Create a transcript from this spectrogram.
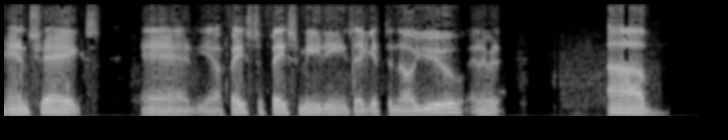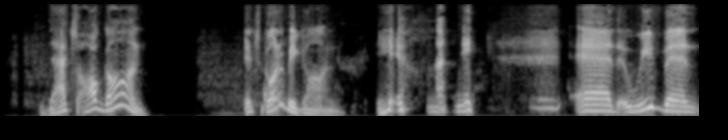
handshakes, and you know face-to-face meetings. They get to know you, and everything. Uh, that's all gone it's going to be gone. Yeah. Mhm. and we've been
